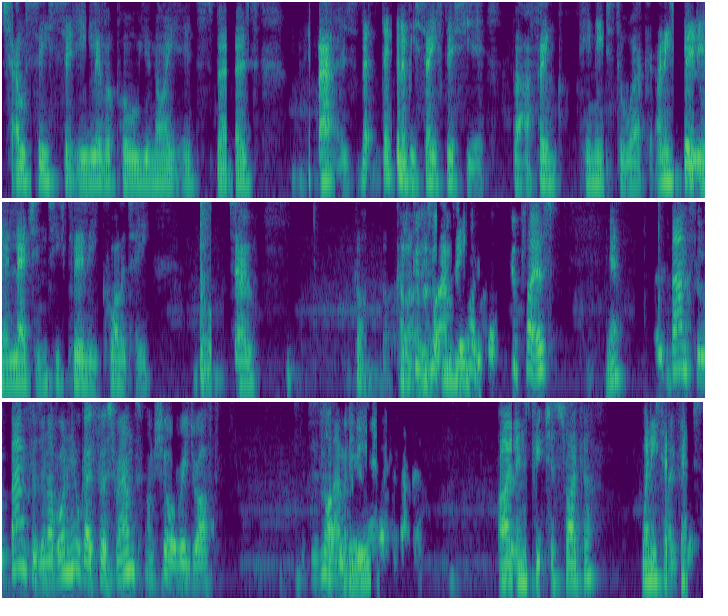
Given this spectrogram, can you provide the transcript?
Chelsea, City, Liverpool, United, Spurs. It matters. They're, they're going to be safe this year, but I think he needs to work. And he's clearly a legend. He's clearly quality. So got, got come good, he's got good, B. squad, he's got good players. Yeah. Bamford, Bamford's another one. He'll go first round, I'm sure. Redraft. Which is not that many. Good yeah. Ireland's future striker when he said Hopefully. yes.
